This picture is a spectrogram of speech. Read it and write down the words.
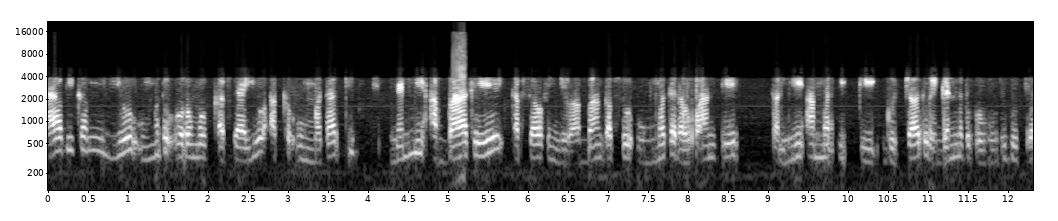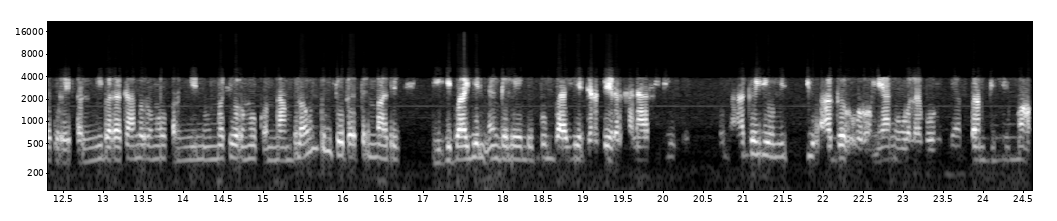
Dhaabi kamiyyuu uummata Oromoof qabsaa yoo akka uummataatti namni abbaa ta'ee qabsaa'uuf hin jiru. Abbaan qabsoo uummatadha waan ta'eef amma itti gochaa ture ganna tokko guutuu gochaa ture falmii barataan Oromoo falmiin uummati Oromoo qonnaan bulaa hundumtoota hirmaate dhiigi baay'een dhangala'ee lubbuun baay'ee darbeera kanaaf aga yoomitti aga Oromiyaan walaboomte abbaan biyyummaa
